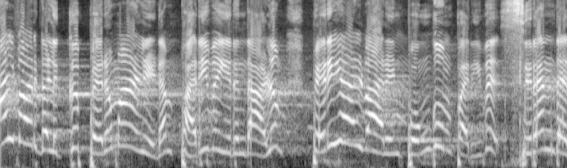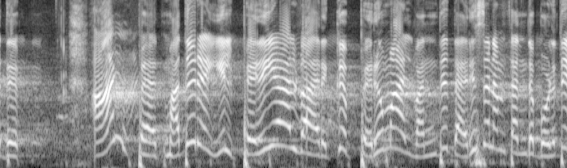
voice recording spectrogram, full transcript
ஆழ்வார்களுக்கு பெருமாளிடம் பரிவு இருந்தால் இருந்தாலும் பெரியாழ்வாரின் பொங்கும் பரிவு சிறந்தது. ஆண் மதுரையில் பெரியாழ்வாருக்கு பெருமாள் வந்து தரிசனம் தந்த பொழுது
